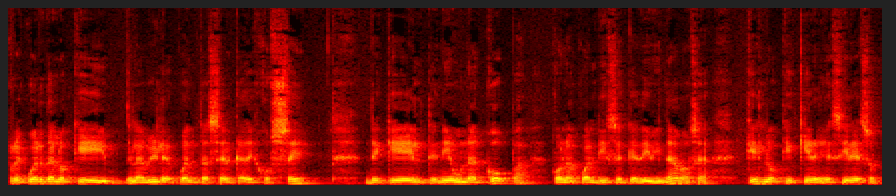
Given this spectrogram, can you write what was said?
Recuerda lo que la Biblia cuenta acerca de José, de que él tenía una copa con la cual dice que adivinaba. O sea, ¿qué es lo que quiere decir eso?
